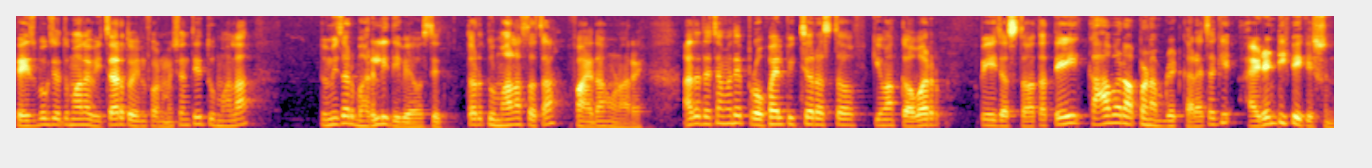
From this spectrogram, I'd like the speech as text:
फेसबुक जे तुम्हाला विचारतो इन्फॉर्मेशन ती तुम्हाला तुम्ही जर भरली ती व्यवस्थित तर तुम्हाला त्याचा फायदा होणार आहे. आता त्याच्यामध्ये प्रोफाईल पिक्चर असतं किंवा कवर पेज असतं. आता ते का बरं आपण अपडेट करायचं? की आयडेंटिफिकेशन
